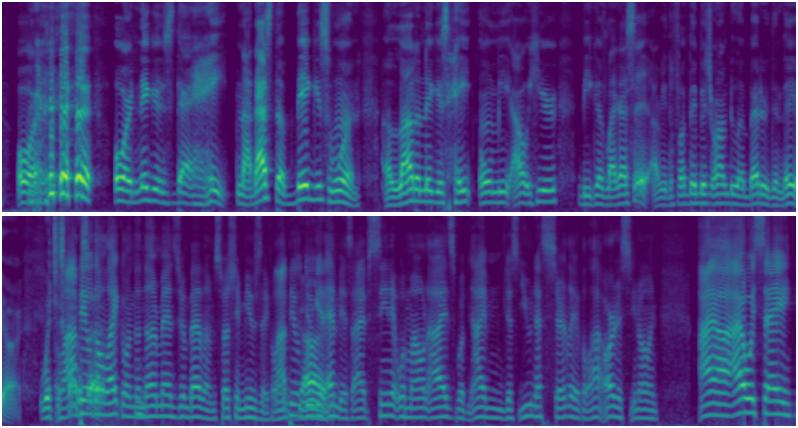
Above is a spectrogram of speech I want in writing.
or or niggas that hate. Now that's the biggest one. A lot of niggas hate on me out here because, like I said, I either fuck they bitch or I'm doing better than they are, which A lot of people sad. don't like when another man's doing better than them, especially music. A lot of people do get envious. I've seen it with my own eyes, but I'm just you necessarily, of a lot of artists, you know. And I, uh, I always say,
